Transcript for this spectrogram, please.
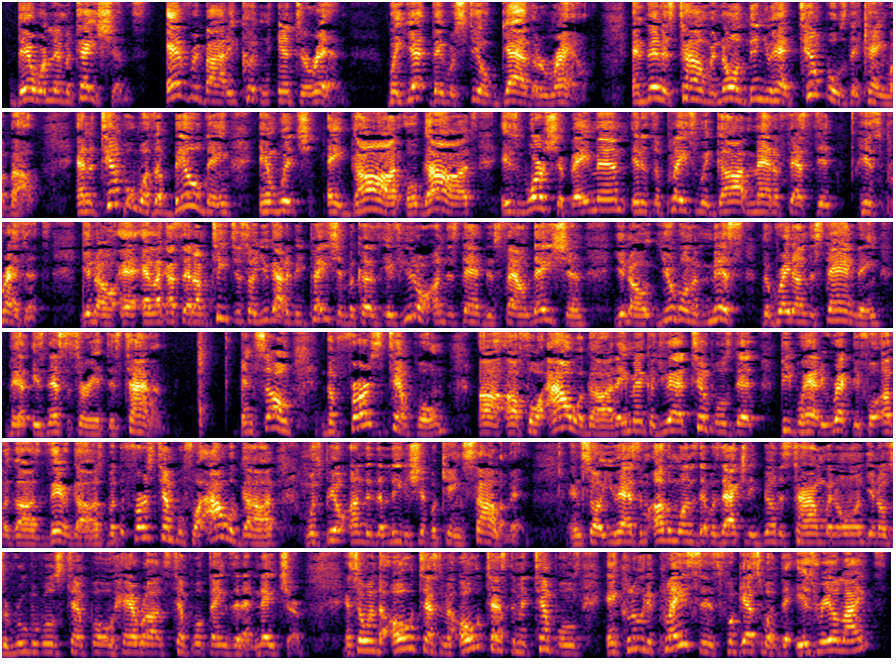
there were limitations. Everybody couldn't enter in, but yet they were still gathered around. And then as time went on, then you had temples that came about. And a temple was a building in which a god or gods is worship. Amen. It is a place where God manifested his presence. You know, and, and like I said, I'm teaching, so you got to be patient because if you don't understand this foundation, you know, you're going to miss the great understanding that is necessary at this time. And so the first temple uh, uh, for our God, amen, because you had temples that people had erected for other gods, their gods, but the first temple for our God was built under the leadership of King Solomon. And so you had some other ones that was actually built as time went on, you know, Zerubbabel's temple, Herod's temple, things of that nature. And so in the Old Testament, Old Testament temples included places for guess what? The Israelites.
